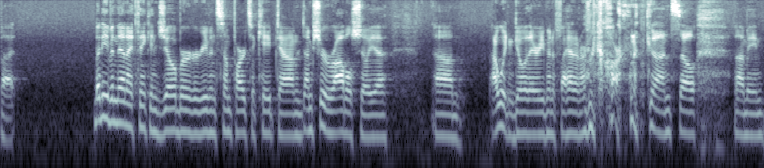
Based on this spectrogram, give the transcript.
but. But even then, I think in Joburg or even some parts of Cape Town, I'm sure Rob will show you. Um, I wouldn't go there even if I had an armored car and a gun. So, I mean,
